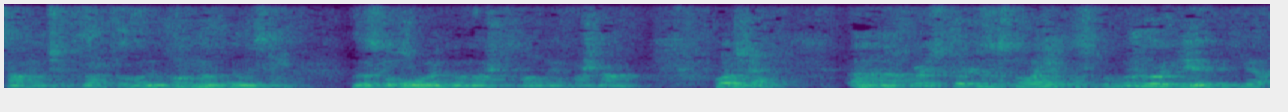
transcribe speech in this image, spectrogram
саме 4 лютого народилися, заслуговують на нашу з вами пошану. Отже, е, про історію заснування посту в Ужгороді є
